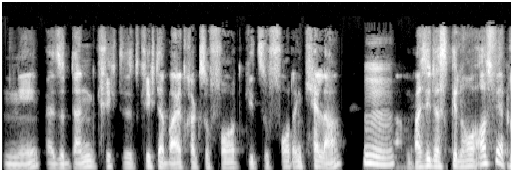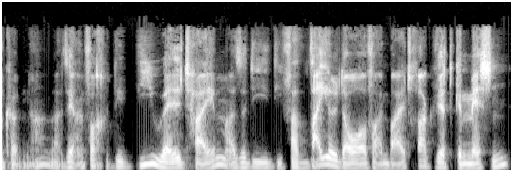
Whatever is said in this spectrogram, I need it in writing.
nee. Also dann kriegt, kriegt der Beitrag sofort, geht sofort in den Keller, mhm. weil sie das genau auswerten können. Ja? Weil sie einfach die Dwell-Time, also die, die Verweildauer auf einem Beitrag wird gemessen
